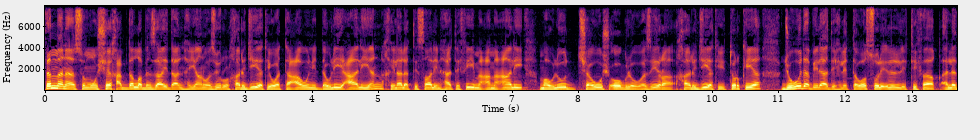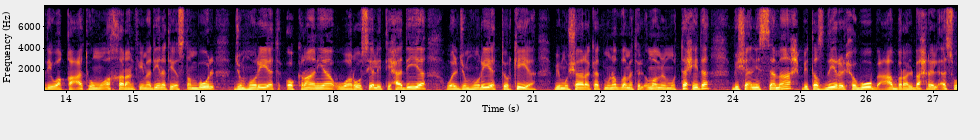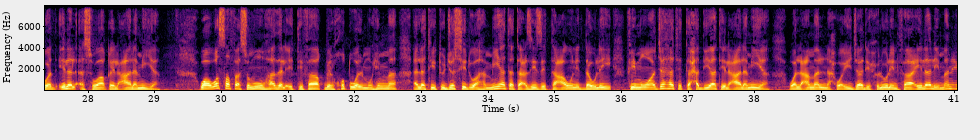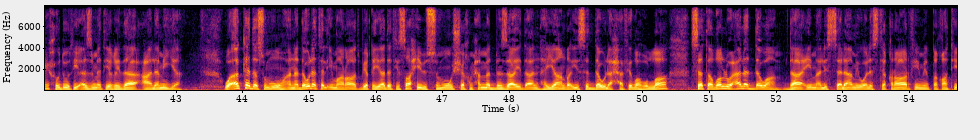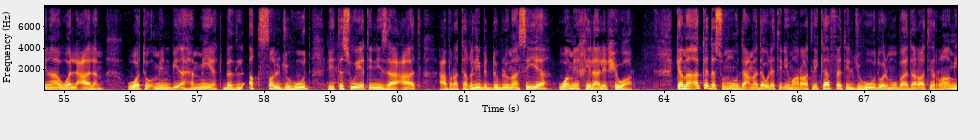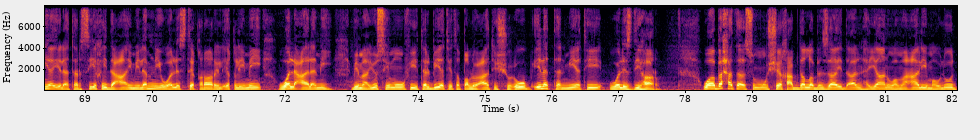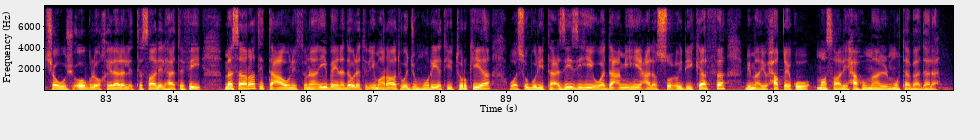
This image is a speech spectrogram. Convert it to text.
ثمن سمو الشيخ عبد الله بن زايد آل نهيان وزير الخارجية والتعاون الدولي عاليا خلال اتصال هاتفي مع معالي مولود شاووش أوغلو وزير خارجية تركيا جهود بلاده للتوصل إلى الاتفاق الذي وقعته مؤخرا في مدينة إسطنبول جمهورية أوكرانيا وروسيا الاتحادية والجمهورية التركية بمشاركة منظمة الأمم المتحدة بشأن السماح بتصدير الحبوب عبر البحر الأسود إلى الأسواق العالمية. ووصف سمو هذا الاتفاق بالخطوة المهمة التي تجسد أهمية تعزيز التعاون الدولي في مواجهة التحديات العالمية والعمل نحو إيجاد حلول فاعلة لمنع حدوث أزمة غذاء عالمية. وأكد سموه أن دولة الإمارات بقيادة صاحب السمو الشيخ محمد بن زايد آل نهيان رئيس الدولة حفظه الله ستظل على الدوام داعمة للسلام والاستقرار في منطقتنا والعالم وتؤمن بأهمية بذل أقصى الجهود لتسوية النزاعات عبر تغليب الدبلوماسية ومن خلال الحوار. كما أكد سموه دعم دولة الإمارات لكافة الجهود والمبادرات الرامية إلى ترسيخ دعائم الأمن والاستقرار الإقليمي والعالمي بما يسهم في تلبية تطلعات الشعوب إلى التنمية والازدهار. وبحث سمو الشيخ عبد الله بن زايد آل نهيان ومعالي مولود شوش أوغلو خلال الاتصال الهاتفي مسارات التعاون الثنائي بين دولة الإمارات وجمهورية تركيا وسبل تعزيزه ودعمه على الصعود كافة بما يحقق مصالحهما المتبادلة.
